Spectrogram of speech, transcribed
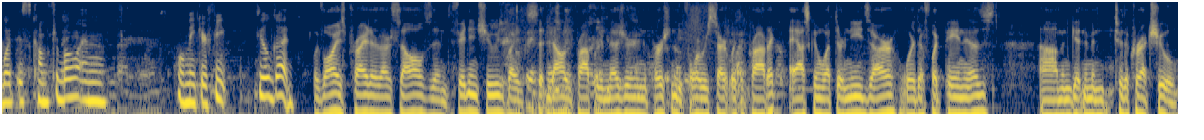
what is comfortable and will make your feet feel good. We've always prided ourselves in fitting shoes by sitting down and properly measuring the person before we start with the product, asking what their needs are, where their foot pain is, um, and getting them into the correct shoe.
